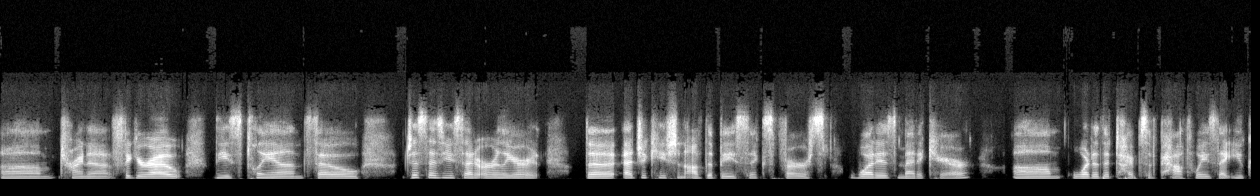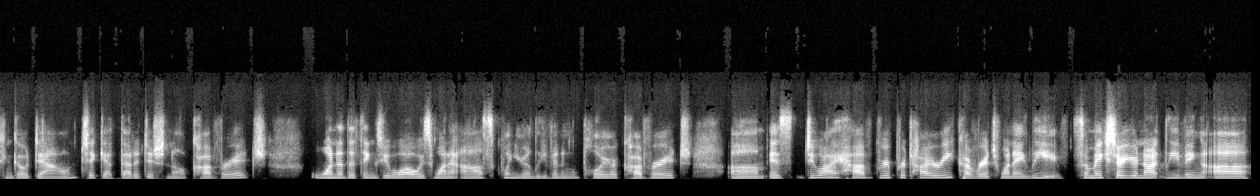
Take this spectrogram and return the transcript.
um, trying to figure out these plans. So, just as you said earlier, the education of the basics first. What is Medicare? Um, what are the types of pathways that you can go down to get that additional coverage? One of the things you always want to ask when you're leaving employer coverage um, is Do I have group retiree coverage when I leave? So make sure you're not leaving a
